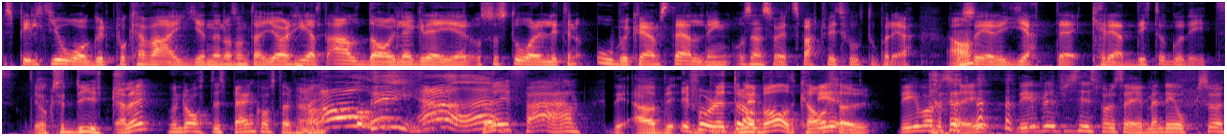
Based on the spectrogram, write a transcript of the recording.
spilt yoghurt på kavajen eller något sånt där, gör helt alldagliga grejer och så står det en liten obekväm ställning och sen så är ett svartvitt foto på det. Ja. Och så är det jättekreddigt att gå dit. det är också dyrt. Eller? 180 spänn kostar det för mig. Åh, hej här! Nej, fan! Det, ja, Det får du ett bra badkar det- för. Det är vad du säger. Det är precis vad du säger, men det är också...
